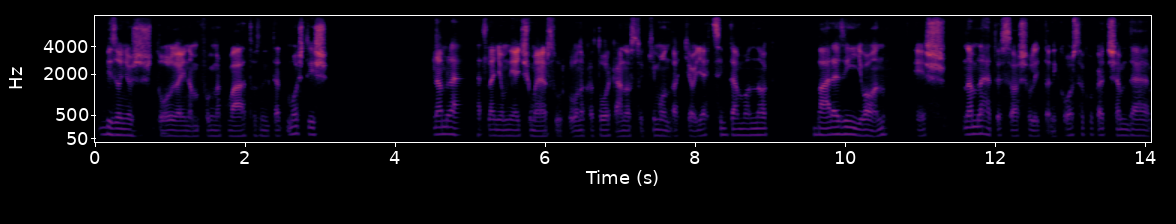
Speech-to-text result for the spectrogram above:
bizonyos dolgai nem fognak változni. Tehát most is nem lehet lenyomni egy Schumacher szurkolónak a torkán azt, hogy kimondatja, hogy egy szinten vannak, bár ez így van, és nem lehet összehasonlítani korszakokat sem, de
